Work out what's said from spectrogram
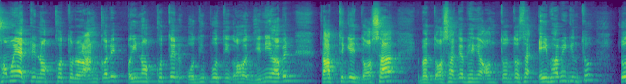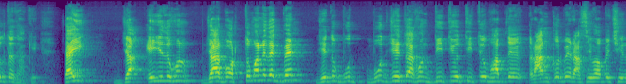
সময় একটি নক্ষত্র রান করে। ওই নক্ষত্রের অধিপতি গ্রহ যিনি হবেন, তার থেকে দশা, এবার দশাকে ভেঙে অন্তর্দশা, এইভাবেই কিন্তু চলতে থাকে। তাই যা, এই যে দেখুন যার বর্তমানে দেখবেন, যেহেতু বুধ বুধ যেহেতু এখন দ্বিতীয়, তৃতীয় ভাবতে রান করবে, রাশিভাবে ছিল।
